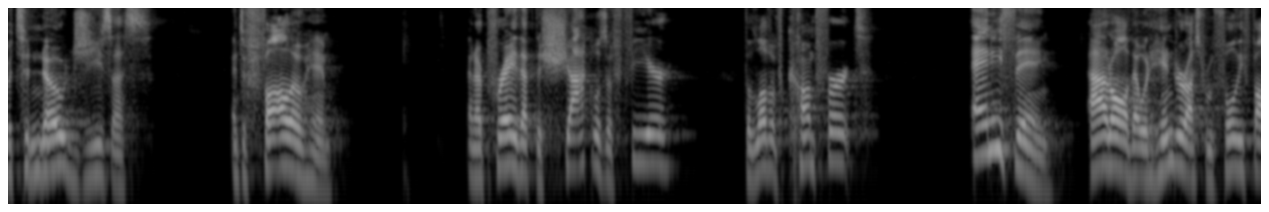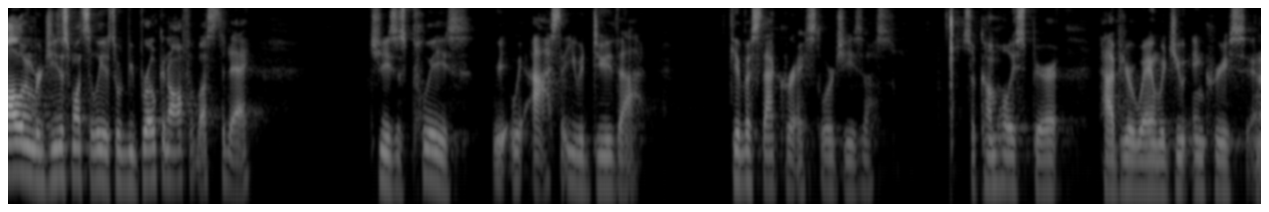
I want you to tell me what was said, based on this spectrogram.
but to know Jesus and to follow him. And I pray that the shackles of fear, the love of comfort, anything at all that would hinder us from fully following where Jesus wants to lead us would be broken off of us today. Jesus, please, we, we ask that you would do that. Give us that grace, Lord Jesus. So come, Holy Spirit, have your way, and would you increase and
